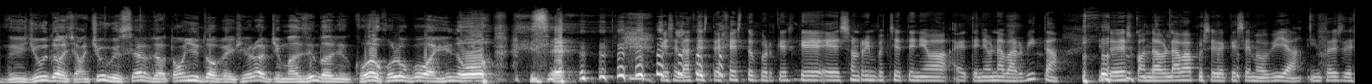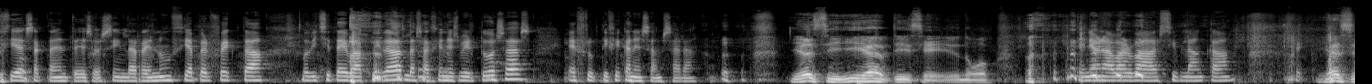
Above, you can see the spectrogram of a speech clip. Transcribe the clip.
"Ngi judo chang chu ge sem da dong yi do bei xie rab ji ma zin ba ni ko ko lo go wa yin o." He said. que se le hace este gesto porque es que eh, Son Rinpoche tenía, eh, tenía una barbita. Entonces, cuando hablaba, pues se ve que se movía. Entonces decía exactamente eso. Sin la renuncia perfecta, bodhicitta y vacuidad, las acciones virtuosas eh, fructifican en samsara. Yes, he have this, you know. Tenía una barba así blanca. yes,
